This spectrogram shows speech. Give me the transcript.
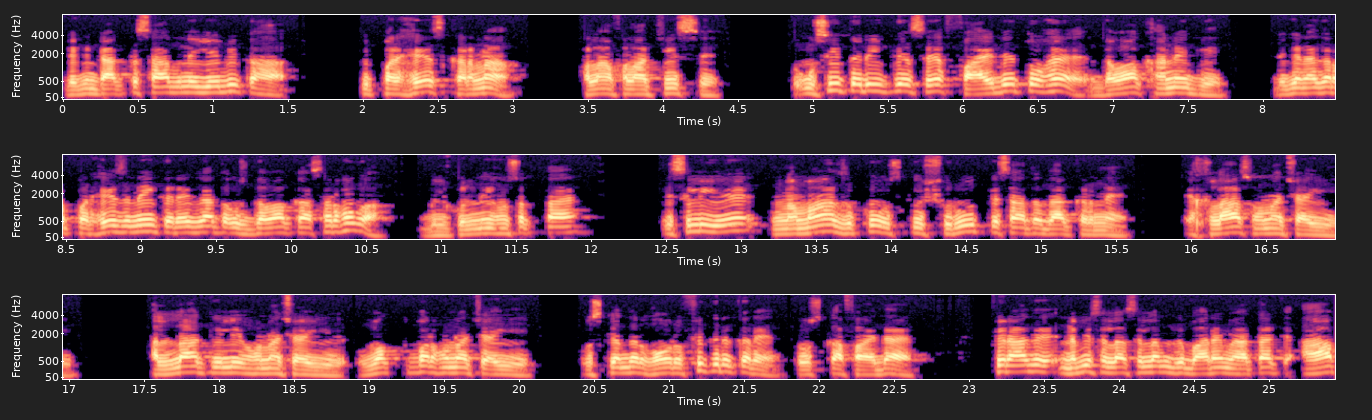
لیکن ڈاکٹر صاحب نے یہ بھی کہا کہ پرہیز کرنا فلاں فلاں چیز سے۔ تو اسی طریقے سے فائدے تو ہے دوا کھانے کے، لیکن اگر پرہیز نہیں کرے گا تو اس دوا کا اثر ہوگا۔ بالکل نہیں ہو سکتا ہے۔ اس لیے نماز کو اس کی شروع کے ساتھ ادا کرنے اخلاص ہونا چاہیے، اللہ کے لیے ہونا چاہیے، وقت پر ہونا چاہیے، اس کے اندر غور و فکر کریں تو اس کا فائدہ ہے۔ پھر آگے نبی صلی اللہ علیہ وسلم کے بارے میں آتا ہے کہ آپ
